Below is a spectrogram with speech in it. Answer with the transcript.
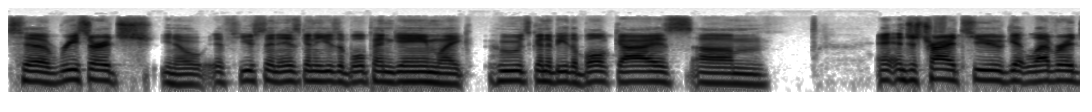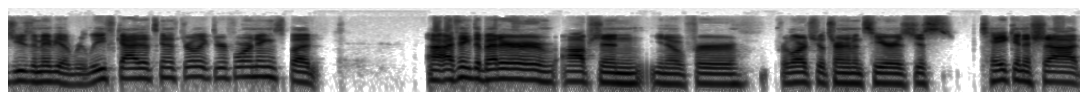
to research, you know, if Houston is going to use a bullpen game, like who's going to be the bulk guys, um, and, and, just try to get leverage using maybe a relief guy that's going to throw like three or four innings. But I think the better option, you know, for for large field tournaments here is just taking a shot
